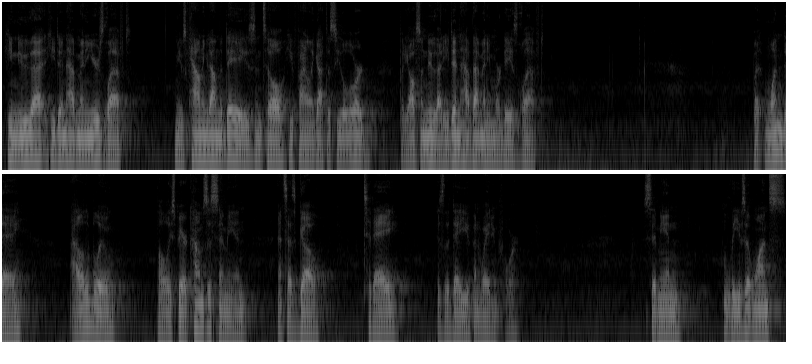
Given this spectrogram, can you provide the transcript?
He knew that he didn't have many years left, and he was counting down the days until he finally got to see the Lord. But he also knew that he didn't have that many more days left. But one day, out of the blue, the Holy Spirit comes to Simeon and says, Go. Today is the day you've been waiting for. Simeon leaves at once,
